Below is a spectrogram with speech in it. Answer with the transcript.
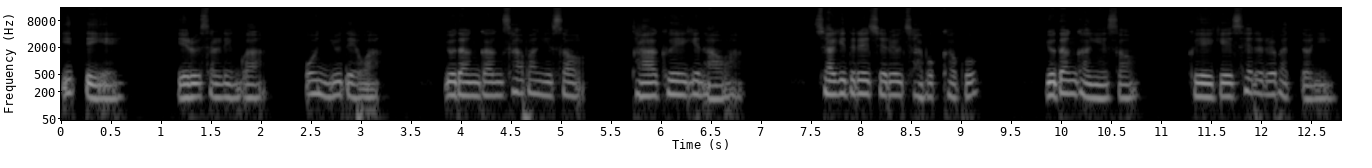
이때에 예루살렘과 온 유대와 요단강 사방에서 다 그에게 나와 자기들의 죄를 자복하고 요단강에서 그에게 세례를 받더니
